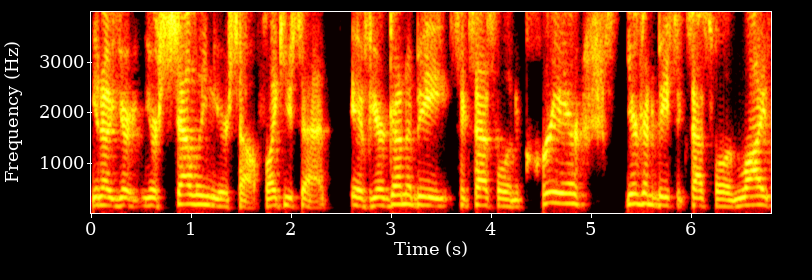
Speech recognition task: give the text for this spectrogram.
you know, you're you're selling yourself, like you said. If you're going to be successful in a career, you're going to be successful in life.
